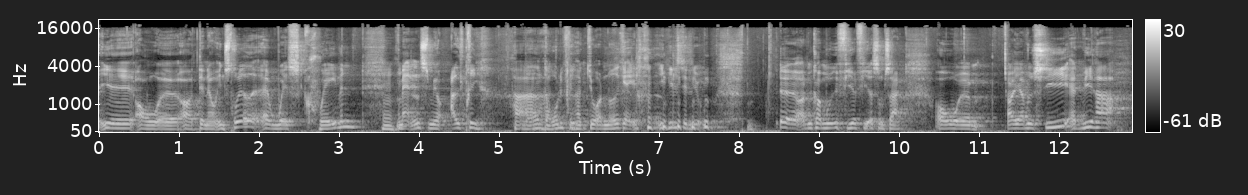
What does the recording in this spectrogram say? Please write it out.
øh, og, øh, og den er jo instrueret af Wes Craven, mm-hmm. manden som jo aldrig har, har, har gjort noget galt i hele sit liv. øh, og den kom ud i 84 som sagt. Og, øh, og jeg vil sige, at vi har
